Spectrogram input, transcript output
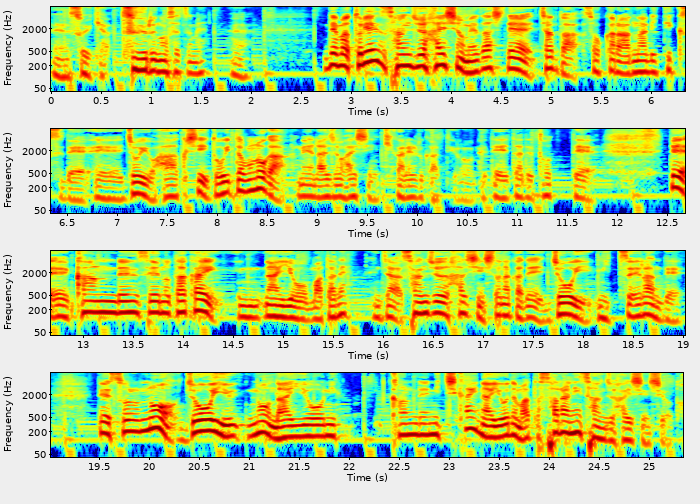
えーそういうキャツールの説明、えー。でまあとりあえず30配信を目指してちゃんとそこからアナリティクスで、えー上位を把握しどういったものが、ね、ラジオ配信聞かれるかっていうのを、ね、データで取ってで関連性の高い内容をまたねじゃあ30配信した中で上位3つ選んででその上位の内容に関連に近い内容でまたさらに30配信しようと。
